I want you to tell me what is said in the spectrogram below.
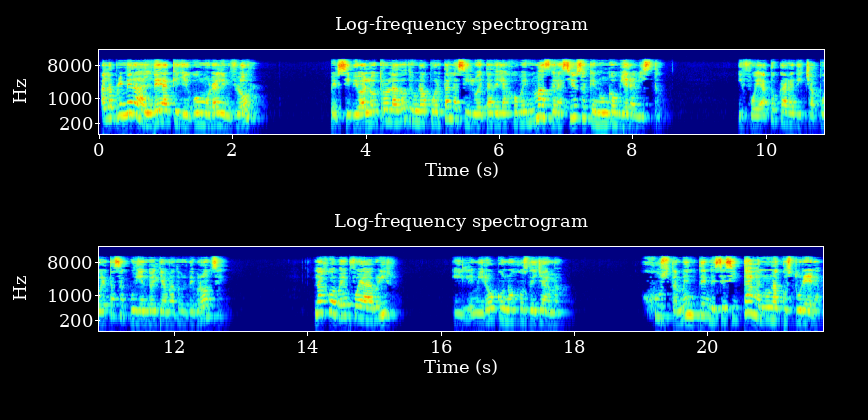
A la primera aldea que llegó Moral en Flor, Percibió al otro lado de una puerta la silueta de la joven más graciosa que nunca hubiera visto. Y fue a tocar a dicha puerta sacudiendo el llamador de bronce. La joven fue a abrir y le miró con ojos de llama. Justamente necesitaban una costurera.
